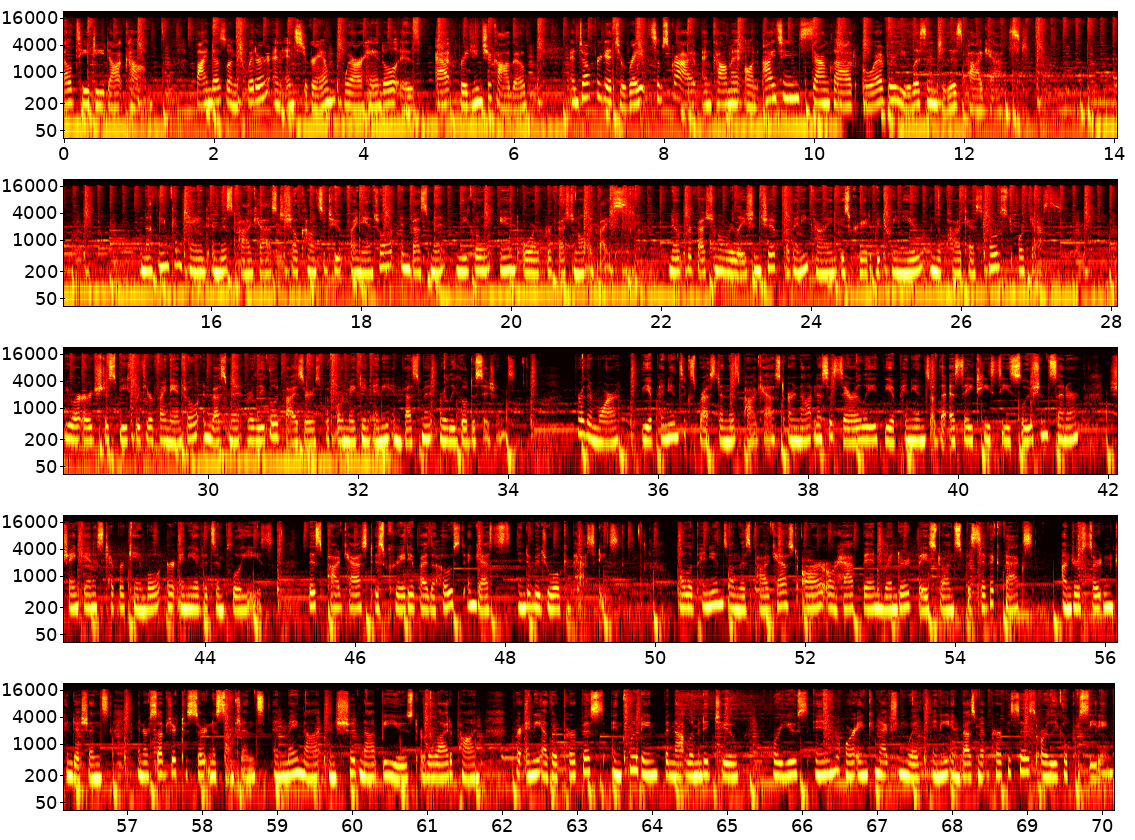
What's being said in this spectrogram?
Find us on Twitter and Instagram, where our handle is at Bridging Chicago. And don't forget to rate, subscribe, and comment on iTunes, SoundCloud, or wherever you listen to this podcast. Nothing contained in this podcast shall constitute financial, investment, legal, and or professional advice. No professional relationship of any kind is created between you and the podcast host or guests. You are urged to speak with your financial, investment, or legal advisors before making any investment or legal decisions. Furthermore, the opinions expressed in this podcast are not necessarily the opinions of the SATC Solutions Center, Schenck Annes Tepper Campbell, or any of its employees. This podcast is created by the host and guests' individual capacities. All opinions on this podcast are or have been rendered based on specific facts under certain conditions and are subject to certain assumptions and may not and should not be used or relied upon for any other purpose, including but not limited to, for use in or in connection with any investment purposes or legal proceeding.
